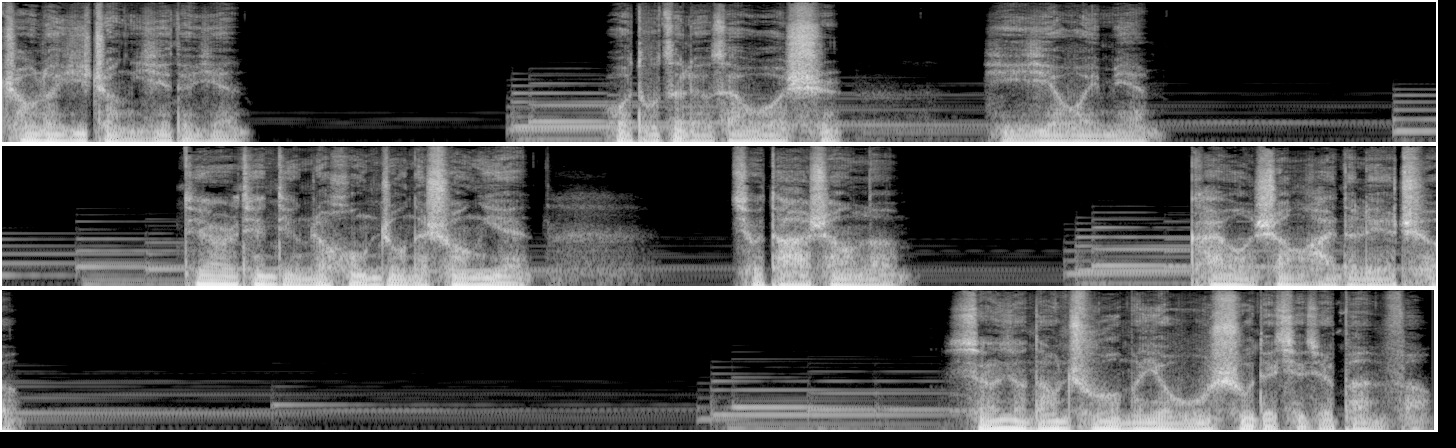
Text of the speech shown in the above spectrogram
抽了一整夜的烟，我独自留在卧室，一夜未眠。第二天，顶着红肿的双眼，就搭上了开往上海的列车。想想当初，我们有无数的解决办法，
